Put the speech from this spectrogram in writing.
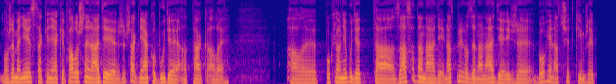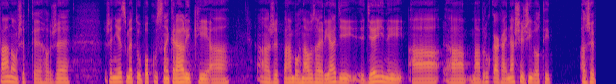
môžeme niesť také nejaké falošné nádeje, že však nejako bude a tak, ale, ale pokiaľ nebude tá zásadná nádej, nadprirodzená nádej, že Boh je nad všetkým, že je pánom všetkého, že, že nie sme tu pokusné králiky a, a že Pán Boh naozaj riadi dejiny a, a má v rukách aj naše životy a že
